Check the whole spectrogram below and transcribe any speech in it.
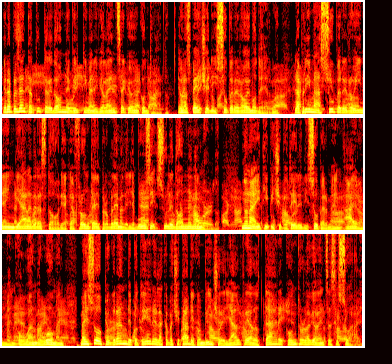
e rappresenta tutte le donne vittime di violenza che ho incontrato. È una specie di supereroe moderno, la prima supereroina indiana della storia che affronta il problema degli abusi sulle donne nel mondo. Non ha i tipici poteri di Superman, Iron Man o Wonder Woman, ma il suo più grande potere è la capacità di convincere gli altri a lottare contro la violenza sessuale.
